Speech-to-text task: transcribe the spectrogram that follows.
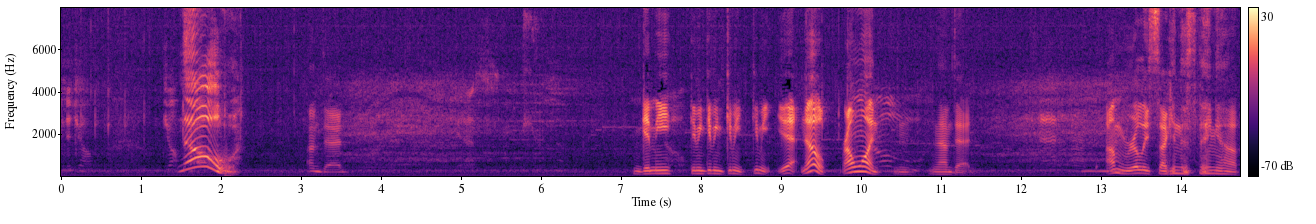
ready to jump. Jump. No! I'm dead. Yes. Gimme, gimme, gimme, gimme, gimme. Yeah, no! Round one! Mm, And I'm dead. I'm really sucking this thing up.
